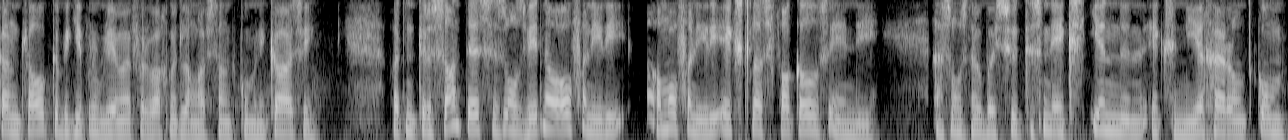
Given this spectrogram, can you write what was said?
kan dalk 'n bietjie probleme verwag met langafstand kommunikasie. Wat interessant is, is ons weet nou al van hierdie almal van hierdie X-klas vakkels en die as ons nou by so tussen X1 en X9 rondkom,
